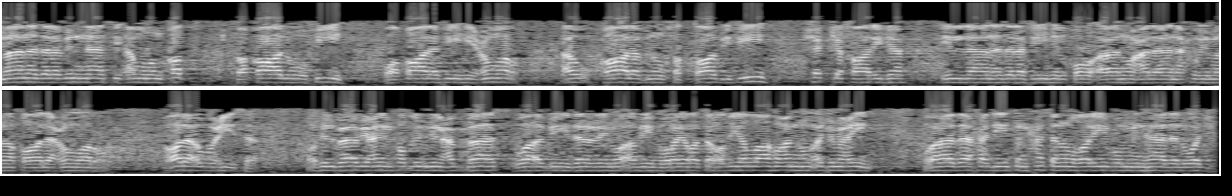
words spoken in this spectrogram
ما نزل بالناس أمر قط فقالوا فيه وقال فيه عمر أو قال ابن الخطاب فيه شك خارجه إلا نزل فيه القرآن على نحو ما قال عمر. قال أبو عيسى وفي الباب عن الفضل بن العباس وأبي ذر وأبي هريرة رضي الله عنهم أجمعين وهذا حديث حسن غريب من هذا الوجه.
